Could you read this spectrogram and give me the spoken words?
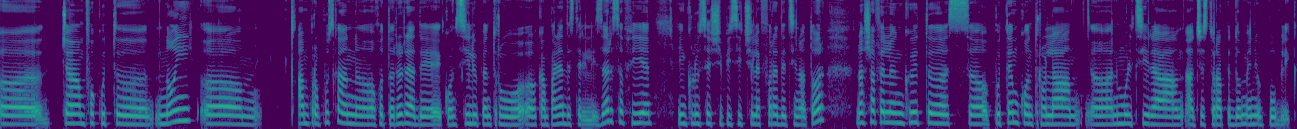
uh, ce am făcut uh, noi, am propus ca în uh, hotărârea de Consiliu pentru uh, campania de sterilizări să fie incluse și pisicile fără deținător, în așa fel încât uh, să putem controla înmulțirea acestora pe domeniul public.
